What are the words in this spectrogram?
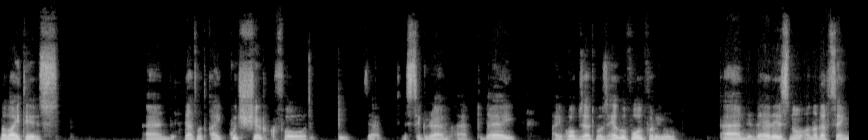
the light is. And that's what I could share for the Instagram app today. I hope that was helpful for you and there is no another thing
